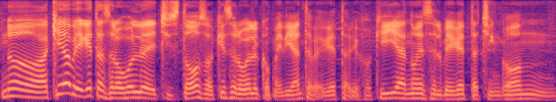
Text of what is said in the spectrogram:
No, aquí a Vegeta se lo vuelve chistoso, aquí se lo vuelve comediante Vegeta, viejo. Aquí ya no es el Vegeta chingón,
